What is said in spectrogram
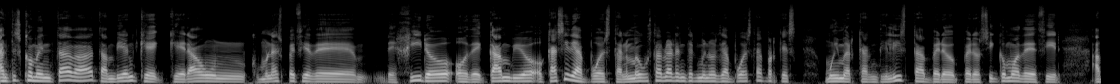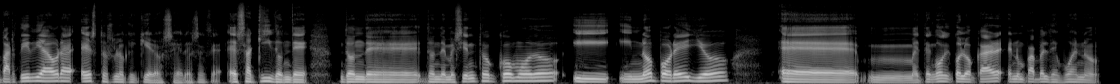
Antes comentaba también que, era un, como una especie de, giro o de cambio o casi de apuesta. No me gusta hablar en términos de apuesta porque es muy mercantilista, pero, pero sí como de decir, a partir de ahora esto es lo que quiero ser. Es, es aquí donde, donde, donde me siento cómodo y, y no por ello eh, me tengo que colocar en un papel de bueno,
